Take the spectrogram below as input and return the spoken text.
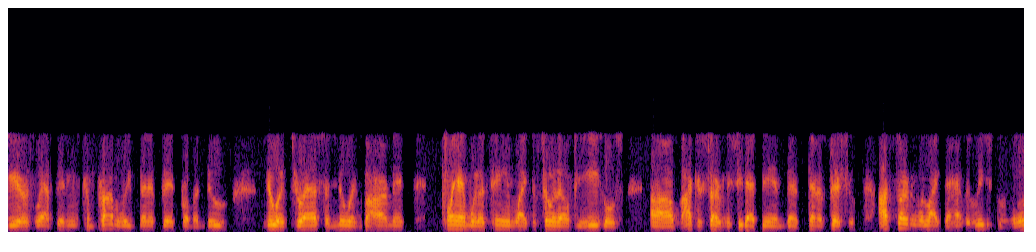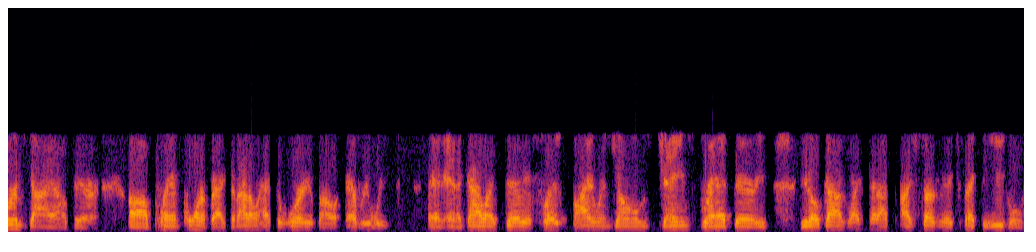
years left in him, can probably benefit from a new new address, a new environment, playing with a team like the Philadelphia Eagles, uh, I can certainly see that being beneficial. I certainly would like to have at least one guy out there uh, playing cornerback that I don't have to worry about every week. And, and a guy like Darius Slay, Byron Jones, James Bradberry, you know, guys like that, I, I certainly expect the Eagles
